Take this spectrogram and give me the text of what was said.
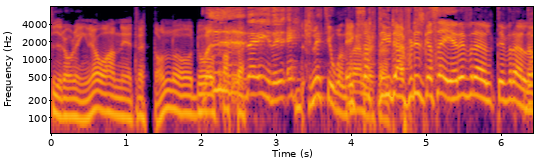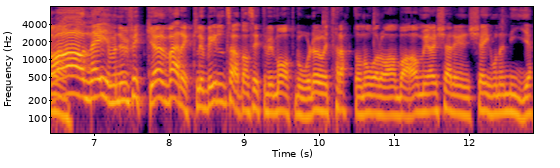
fyra år yngre och han är 13 och då fattar Nej, det är äckligt Johan Exakt, det är ju därför du ska säga det föräld- till föräldrarna. Ah, nej men nu fick jag en verklig bild så att han sitter vid matbordet och är 13 år och han bara, ja men jag är kär i en tjej, hon är 9.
